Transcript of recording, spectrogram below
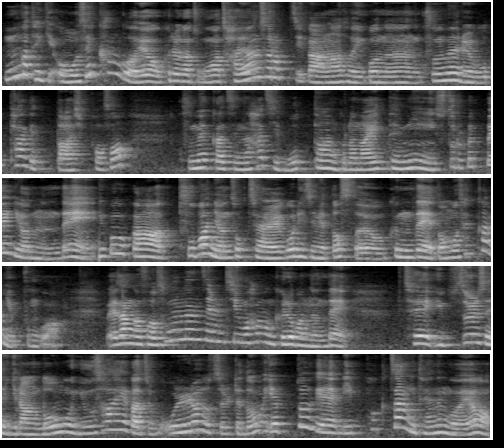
뭔가 되게 어색한 거예요. 그래가지고 와, 자연스럽지가 않아서 이거는 구매를 못하겠다 싶어서 구매까지는 하지 못한 그런 아이템이 수두룩 빽빽이었는데 이거가 두 번 연속 제 알고리즘에 떴어요. 근데 너무 색감이 예쁜 거야. 매장 가서 속는 셈 치고 한번 그려봤는데 제 입술색이랑 너무 유사해가지고 올려줬을 때 너무 예쁘게 립 확장이 되는 거예요.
